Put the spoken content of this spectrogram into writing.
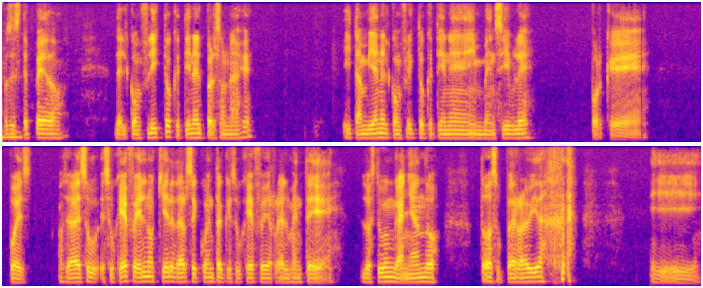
pues este pedo del conflicto que tiene el personaje y también el conflicto que tiene Invencible porque pues o sea, es su, su jefe, él no quiere darse cuenta que su jefe realmente lo estuvo engañando toda su perra vida. y,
